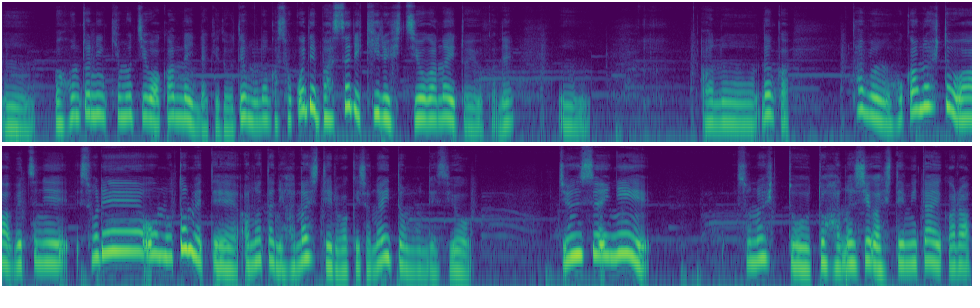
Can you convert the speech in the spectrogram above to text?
うん。まあ、本当に気持ち分かんないんだけどでもなんかそこでバッサリ切る必要がないというかね、うん、あのなんか多分他の人は別にそれを求めてあなたに話しているわけじゃないと思うんですよ。純粋にその人と話がしてみたいから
